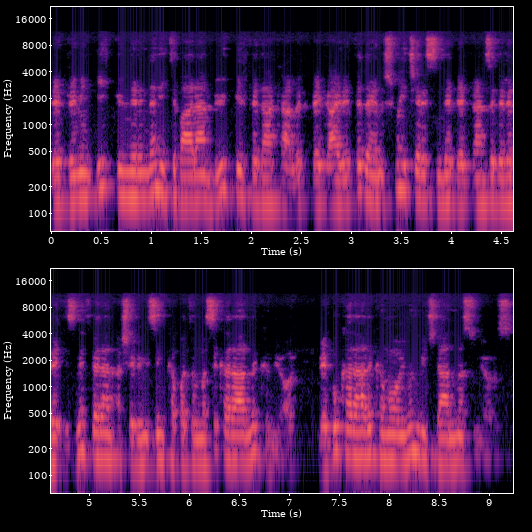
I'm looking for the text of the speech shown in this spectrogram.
Depremin ilk günlerinden itibaren büyük bir fedakarlık ve gayrette dayanışma içerisinde depremzedelere hizmet veren aşevimizin kapatılması kararını kınıyor ve bu kararı kamuoyunun vicdanına sunuyoruz.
